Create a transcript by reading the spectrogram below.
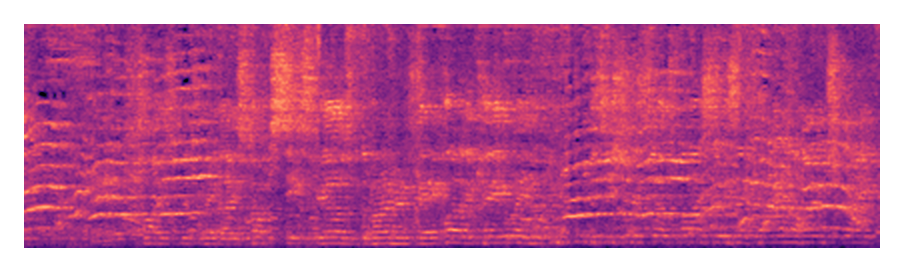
And it's close between those top six girls at the moment. Fairclough, the Kiwi, looking to position herself nicely as they're coming the home straight.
